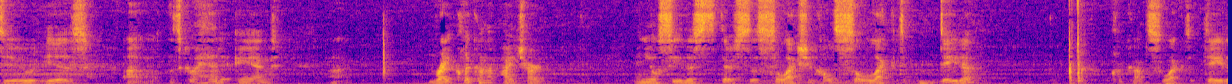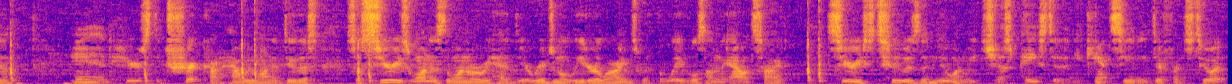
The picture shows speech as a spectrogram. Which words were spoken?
do is uh, let's go ahead and uh, right click on the pie chart and you'll see this there's a selection called select data click on select data. And here's the trick on how we want to do this. So series 1 is the one where we had the original leader lines with the labels on the outside. Series 2 is the new one. We just pasted and you can't see any difference to it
